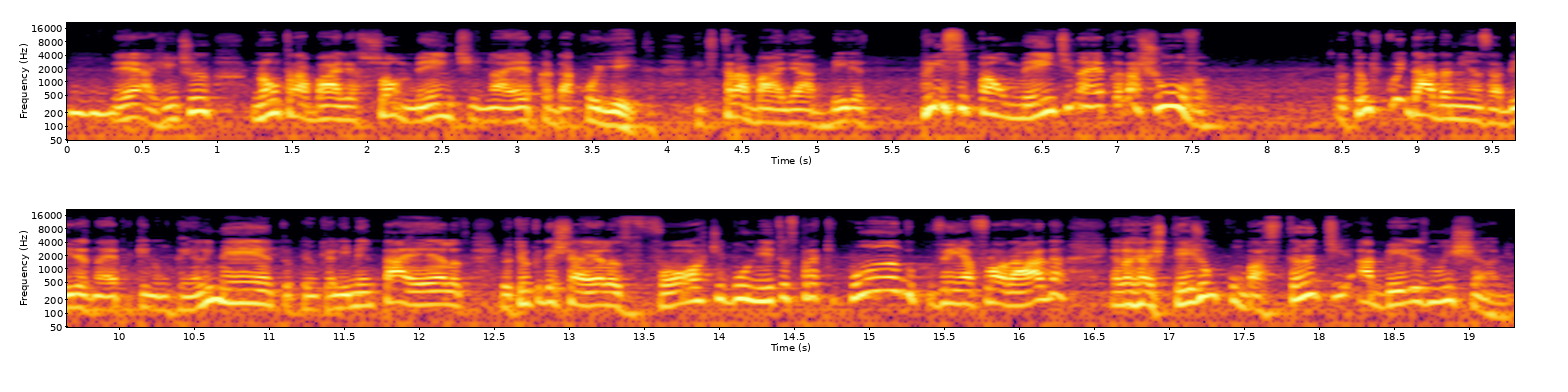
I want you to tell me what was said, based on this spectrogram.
Uhum. Né? A gente não trabalha somente na época da colheita, a gente trabalha a abelha principalmente na época da chuva. Eu tenho que cuidar das minhas abelhas na época que não tem alimento, eu tenho que alimentar elas, eu tenho que deixar elas fortes e bonitas para que quando vem a florada, elas já estejam com bastante abelhas no enxame.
